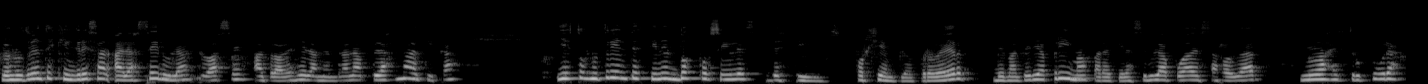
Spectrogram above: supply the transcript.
Los nutrientes que ingresan a la célula lo hacen a través de la membrana plasmática y estos nutrientes tienen dos posibles destinos. Por ejemplo, proveer de materia prima para que la célula pueda desarrollar nuevas estructuras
